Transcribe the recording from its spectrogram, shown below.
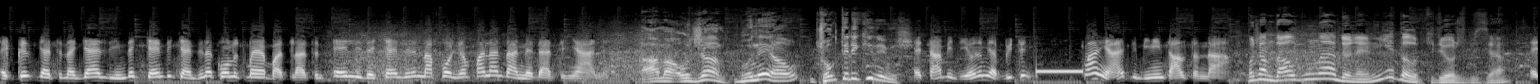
E 40 yaşına geldiğinde kendi kendine konuşmaya başlarsın. 50'de kendini Napolyon falan zannedersin yani. Ama hocam bu ne ya? Çok tehlikeliymiş. E tabi diyorum ya bütün var ya hep bilinç altında. Hocam dalgınlığa dönelim. Niye dalıp gidiyoruz biz ya? E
